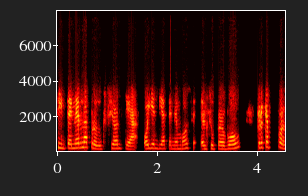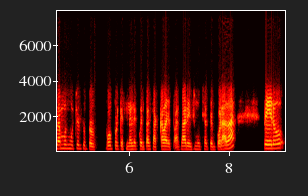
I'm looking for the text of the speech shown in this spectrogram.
sin tener la producción que hoy en día tenemos, el Super Bowl, creo que acordamos mucho el Super Bowl porque al final de cuentas acaba de pasar, es mucha temporada, pero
